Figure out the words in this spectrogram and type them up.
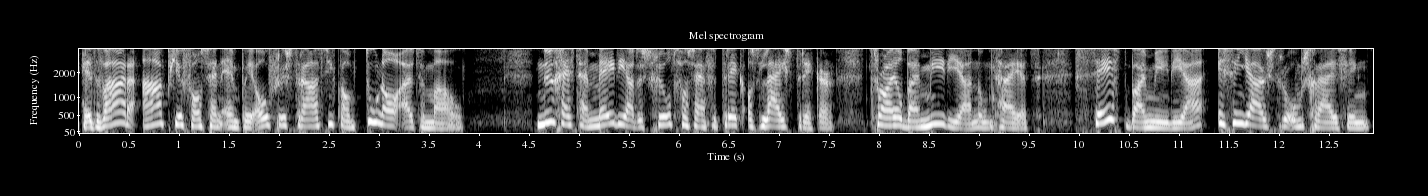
Het ware aapje van zijn NPO-frustratie kwam toen al uit de mouw. Nu geeft hij media de schuld van zijn vertrek als lijsttrekker. Trial by media noemt hij het. Saved by media is een juistere omschrijving.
